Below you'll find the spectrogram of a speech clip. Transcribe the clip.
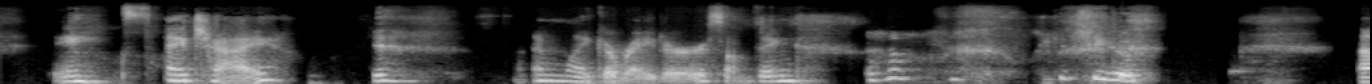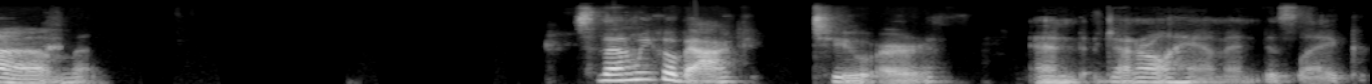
Thanks. I try. yeah. I'm like a writer or something. Look at you. Um, so then we go back to Earth, and General Hammond is like,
